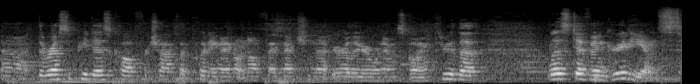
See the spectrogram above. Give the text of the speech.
Uh, the recipe does call for chocolate pudding. I don't know if I mentioned that earlier when I was going through the list of ingredients.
